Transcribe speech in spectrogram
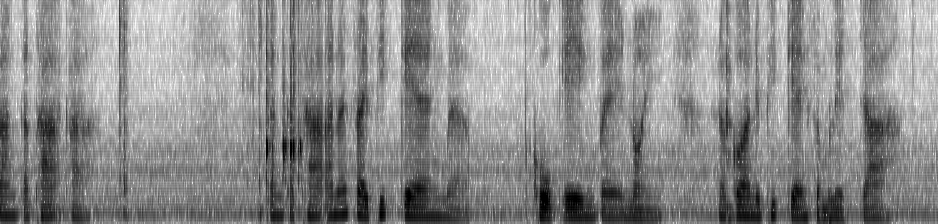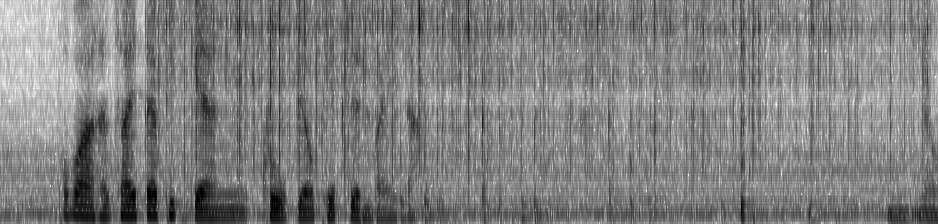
ตั้งกระทะค่ะ ตั้งกระทะอันนั้นใส่พริกแกงแบบโขลกเองไปหน่อย แล้วก็ในพริกแกงสำเร็จจ้า เพราะว่าถ้าใช้แต่พริกแกงโขลกเดี๋ยวเผ็ดเกินไปจ้ะเดี๋ยว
